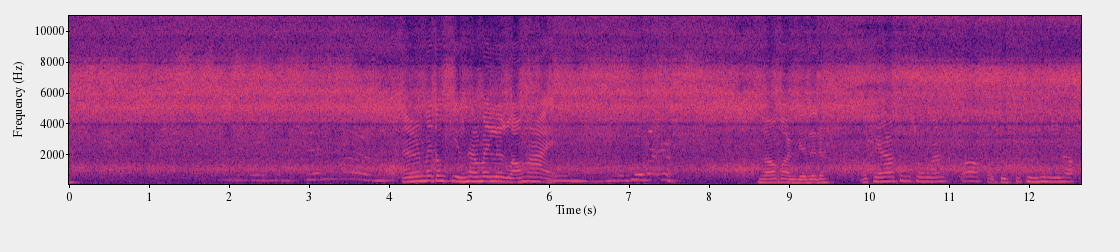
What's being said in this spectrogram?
งั้นไม่ต้องกินถ้าไม่เลิกร้องไห้รอก่อนเดี๋ยวเดี๋ยวเดี๋ยวโอเคนะท่านผู้ชมงั้นก็ขอจบคลิปเพียงเท่านี้ครับ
